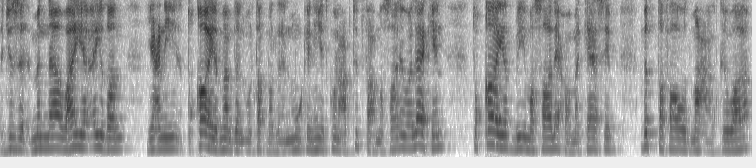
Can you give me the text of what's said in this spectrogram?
جزء منها وهي أيضا يعني تقايض ما بدنا نقول تقبض لأن ممكن هي تكون عم تدفع مصاري ولكن تقايض بمصالح ومكاسب بالتفاوض مع القوى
